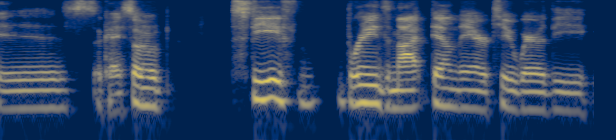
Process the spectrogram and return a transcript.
is okay, so Steve brings Matt down there to where the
